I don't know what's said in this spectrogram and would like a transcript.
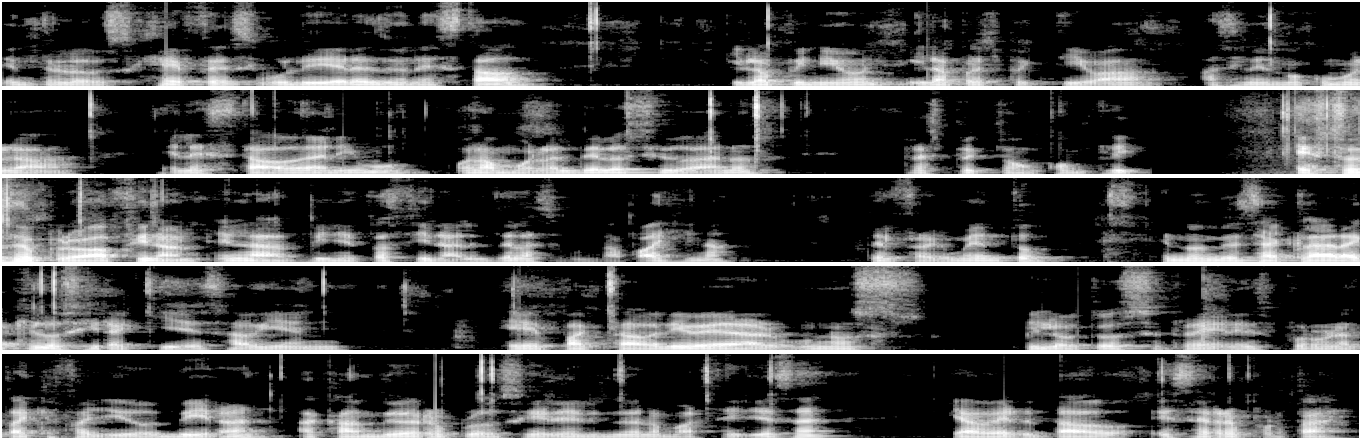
entre los jefes o líderes de un Estado y la opinión y la perspectiva, asimismo como la, el estado de ánimo o la moral de los ciudadanos respecto a un conflicto. Esto se prueba final, en las viñetas finales de la segunda página del fragmento, en donde se aclara que los iraquíes habían eh, pactado liberar unos pilotos rehenes por un ataque fallido de a cambio de reproducir el himno de la marsellesa y haber dado ese reportaje,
